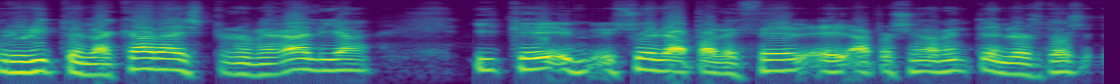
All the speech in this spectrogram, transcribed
prurito en la cara, esplenomegalia y que eh, suele aparecer eh, aproximadamente en los dos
